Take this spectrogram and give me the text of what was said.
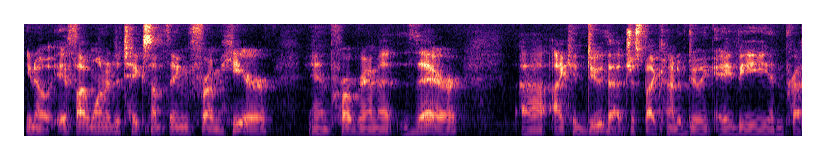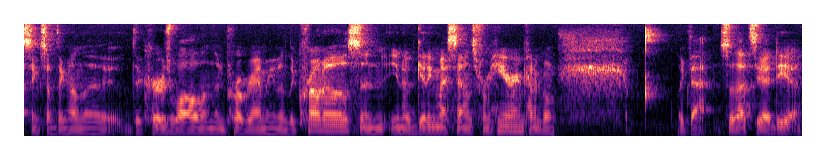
you know, if I wanted to take something from here and program it there, uh, I could do that just by kind of doing A B and pressing something on the the Kurzweil and then programming it in the Kronos, and you know, getting my sounds from here and kind of going like that. So that's the idea.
